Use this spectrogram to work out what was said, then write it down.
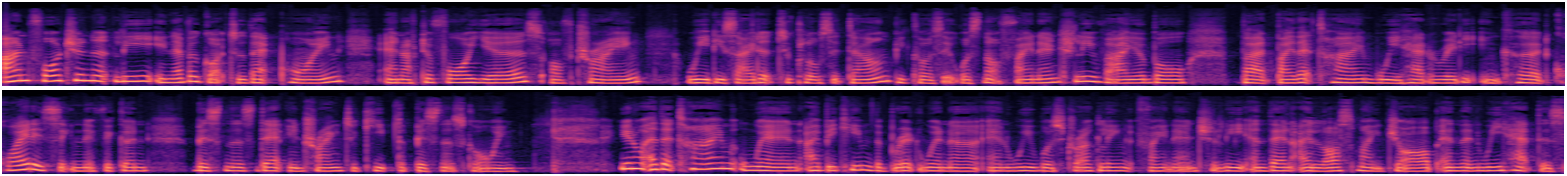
Unfortunately, it never got to that point, and after four years of trying, we decided to close it down because it was not financially viable. But by that time, we had already incurred quite a significant business debt in trying to keep the business going. You know, at that time when I became the breadwinner and we were struggling financially, and then I lost my job, and then we had this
